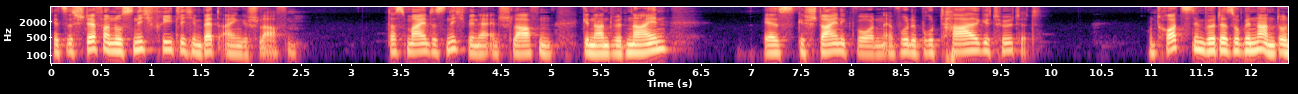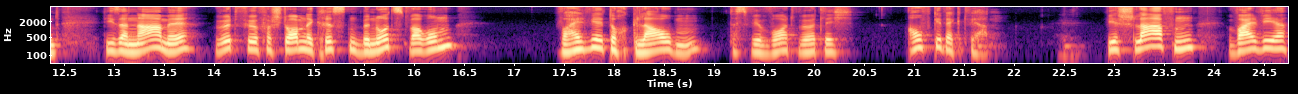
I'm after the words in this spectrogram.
Jetzt ist Stephanus nicht friedlich im Bett eingeschlafen. Das meint es nicht, wenn er entschlafen genannt wird. Nein, er ist gesteinigt worden, er wurde brutal getötet. Und trotzdem wird er so genannt. Und dieser Name wird für verstorbene Christen benutzt. Warum? Weil wir doch glauben, dass wir wortwörtlich aufgeweckt werden. Wir schlafen, weil wir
